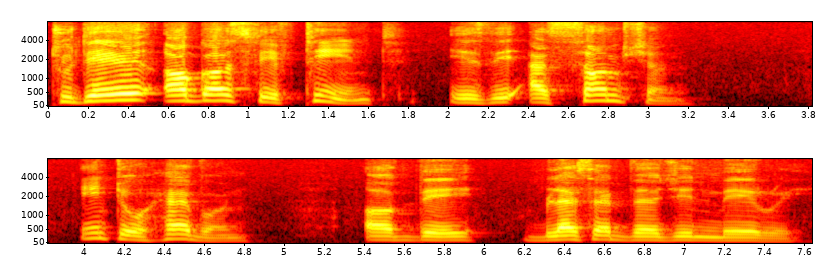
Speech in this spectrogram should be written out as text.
Today, August 15th, is the Assumption into heaven of the Blessed Virgin Mary,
